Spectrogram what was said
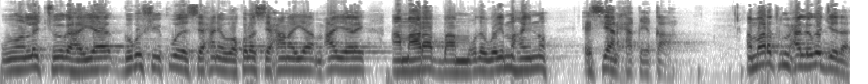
wuuna la joogahayaa gogoshii ku wada seexanaya waa kula seexanaya maxaa yeelay amaaraad baa muuqda weli ma hayno cisyaan xaqiiqa ah. Amaaraadku maxaa looga jeedaa?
